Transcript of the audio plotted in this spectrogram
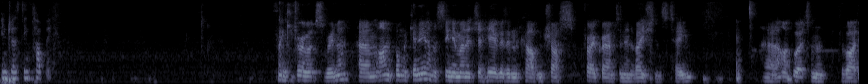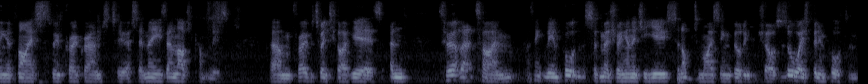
interesting topic. Thank you very much, Sabrina. Um, I'm Paul McKinney. I'm a senior manager here within the Carbon Trust Programs and Innovations team. Uh, I've worked on providing advice through programs to SMEs and larger companies um, for over 25 years. And throughout that time, I think the importance of measuring energy use and optimizing building controls has always been important.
